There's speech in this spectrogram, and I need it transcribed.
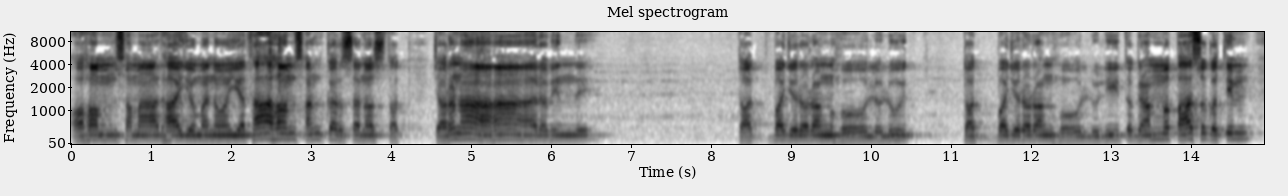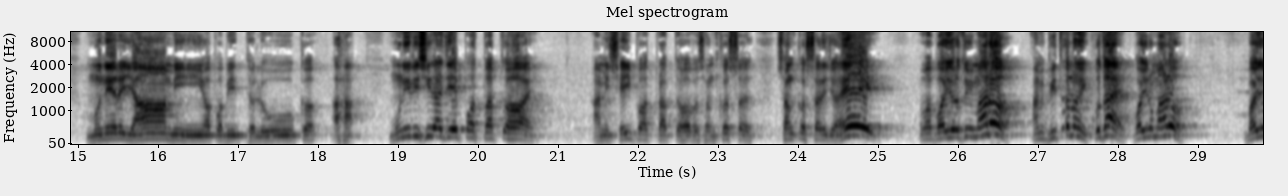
অহম সমাধায় মনো যথাহম শঙ্কর্ষণস্তৎ চরণারবিন্দে। রং হো লুলুত তদ্বজ্র রং হো লুলিত গ্রাম্য পাশ গতিম মুনের ইয়ামি অপবিদ্ধ লোক। আহা, মুনি ঋষিরা যে পথ প্রাপ্ত হয়, আমি সেই পথ প্রাপ্ত হব শঙ্কর শঙ্করস্বরে জয় এই, তোমার বজ্র তুমি মারো, আমি ভীত নই, কোথায়? বজ্র মারো বজ্র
